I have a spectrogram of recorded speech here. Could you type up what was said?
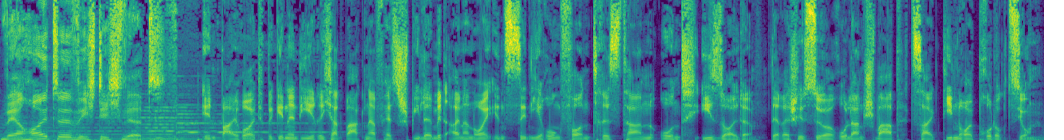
Wer heute wichtig wird. In Bayreuth beginnen die Richard Wagner Festspiele mit einer Neuinszenierung von Tristan und Isolde. Der Regisseur Roland Schwab zeigt die Neuproduktion.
